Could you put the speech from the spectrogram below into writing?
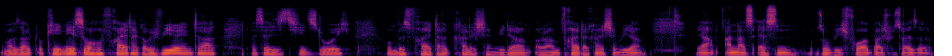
Immer sagt, okay, nächste Woche Freitag habe ich wieder den Tag, das heißt, ich es durch und bis Freitag kann ich dann wieder, oder am Freitag kann ich dann wieder, ja, anders essen, so wie ich vorher beispielsweise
